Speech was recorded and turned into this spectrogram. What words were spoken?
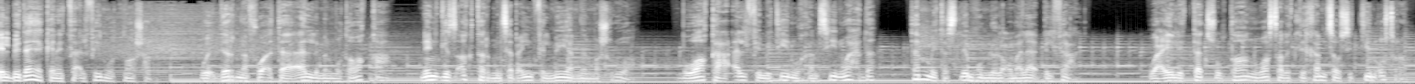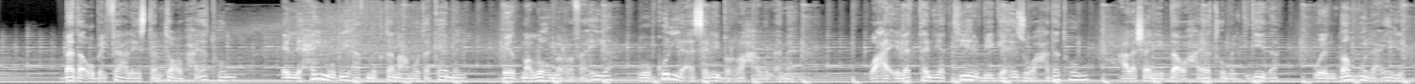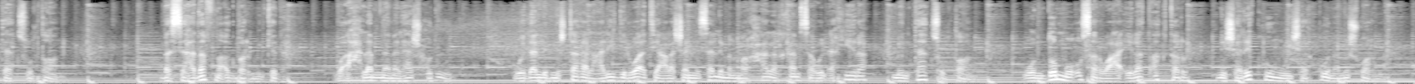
البداية كانت في 2012 وقدرنا في وقت أقل من المتوقع ننجز أكتر من 70% من المشروع. بواقع 1250 وحدة تم تسليمهم للعملاء بالفعل. وعيلة تاج سلطان وصلت ل 65 أسرة. بدأوا بالفعل يستمتعوا بحياتهم اللي حلموا بيها في مجتمع متكامل بيضمن لهم الرفاهية وكل أساليب الراحة والأمان. وعائلات تانية كتير بيجهزوا وحداتهم علشان يبدأوا حياتهم الجديدة وينضموا لعيلة تاج سلطان. بس هدفنا أكبر من كده وأحلامنا ملهاش حدود. وده اللي بنشتغل عليه دلوقتي علشان نسلم المرحلة الخامسة والأخيرة من تاج سلطان ونضم أسر وعائلات أكتر نشاركهم ويشاركونا مشوارنا.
